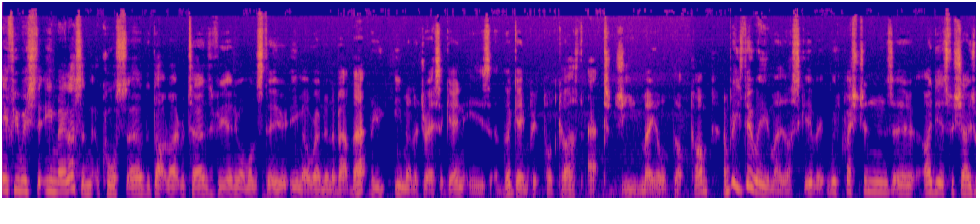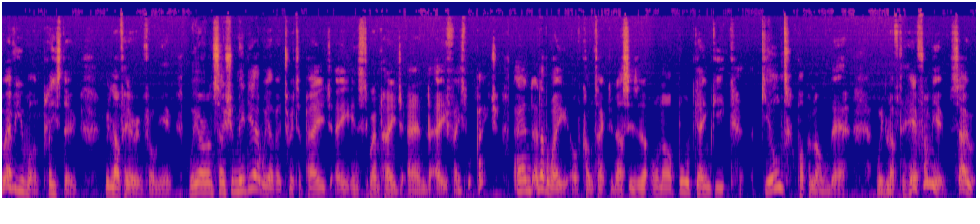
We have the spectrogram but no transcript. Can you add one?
If you wish to email us, and of course, uh, the Dark Knight returns. If anyone wants to email Ronan about that, the email address again is thegamepitpodcast at gmail.com. And please do email us give it with questions, uh, ideas for shows, whatever you want. Please do. We love hearing from you. We are on social media. We have a Twitter page, a Instagram page, and a Facebook page. And another way of contacting us is on our Board Game Geek Guild. Pop along there. We'd love to hear from you. So,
